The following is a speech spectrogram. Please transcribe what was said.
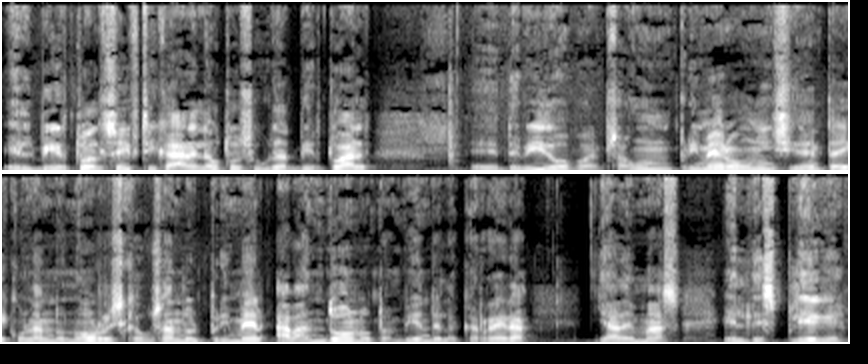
el Virtual Safety Car, el auto de seguridad virtual, eh, debido pues, a un, primero, un incidente ahí con Lando Norris, causando el primer abandono también de la carrera y además el despliegue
